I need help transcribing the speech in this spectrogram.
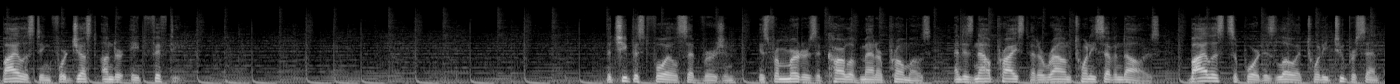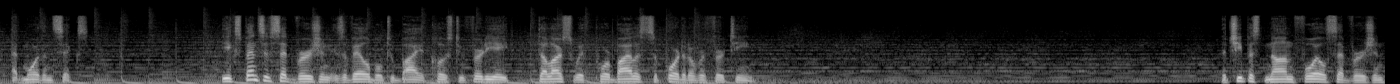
buy listing for just under $8.50. The cheapest foil set version is from Murders at Karlov Manor Promos and is now priced at around $27. Buy list support is low at 22% at more than 6. The expensive set version is available to buy at close to $38 with poor buy list support at over 13. The cheapest non-foil set version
